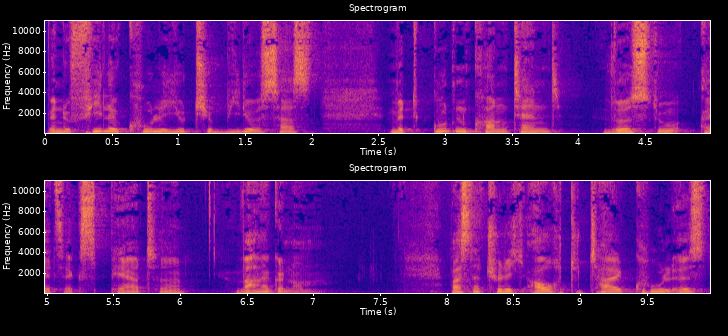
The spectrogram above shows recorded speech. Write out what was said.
Wenn du viele coole YouTube-Videos hast mit gutem Content, wirst du als Experte wahrgenommen. Was natürlich auch total cool ist,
